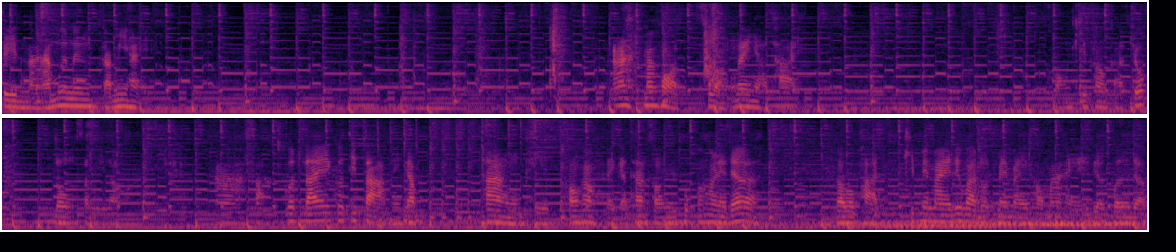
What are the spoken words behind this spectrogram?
ตีนหนามือหนึ่งก็มีให้อะ มาหอดสวงในหยาไทย ของคลิปเรากะจบลงสมีเนาะอ่าฝากกดไลค์กดติดตามให้กับ ทางเพจของเขาให้กับทางสองยูทูบของเขาเนเดอร์เราผ่านคลิปใหม่ๆหรือว่ารถใหม่ๆเขามาให้เลือกเบิ้งเลือก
